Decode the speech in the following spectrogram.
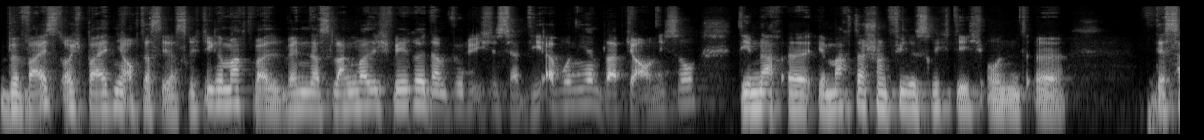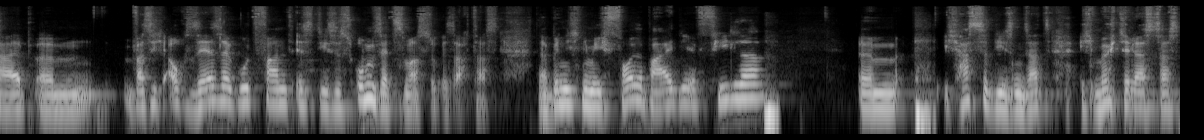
beweist euch beiden ja auch, dass ihr das Richtige macht, weil wenn das langweilig wäre, dann würde ich es ja deabonnieren, bleibt ja auch nicht so. Demnach, äh, ihr macht da schon vieles richtig und äh, deshalb, ähm, was ich auch sehr, sehr gut fand, ist dieses Umsetzen, was du gesagt hast. Da bin ich nämlich voll bei dir. Viele ähm, ich hasse diesen Satz, ich möchte, dass das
